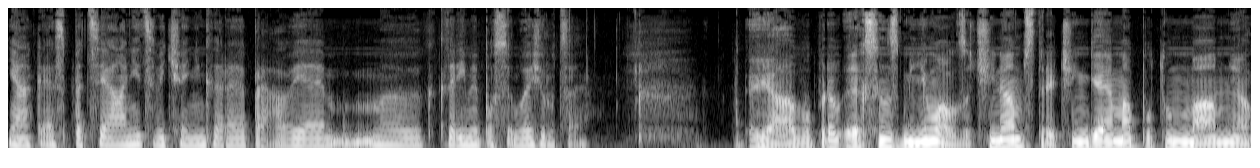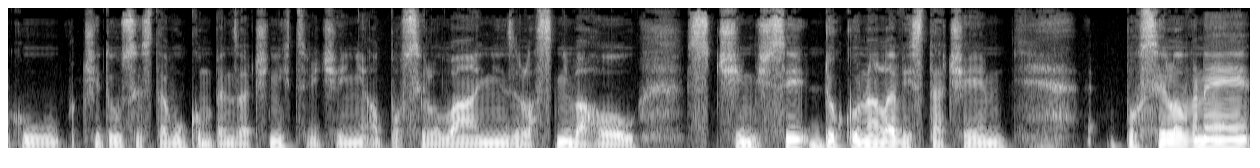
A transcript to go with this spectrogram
nějaké speciální cvičení, které právě, kterými posiluješ ruce? Já opravdu, jak jsem zmiňoval, začínám stretchingem a potom mám nějakou určitou sestavu kompenzačních cvičení a posilování s vlastní vahou, s čímž si dokonale vystačím. Posilovny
